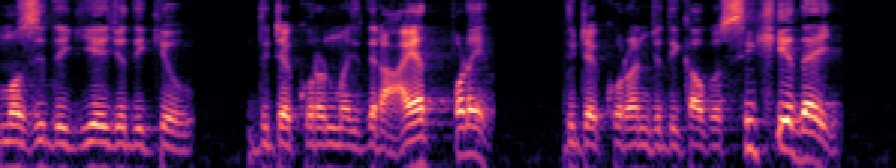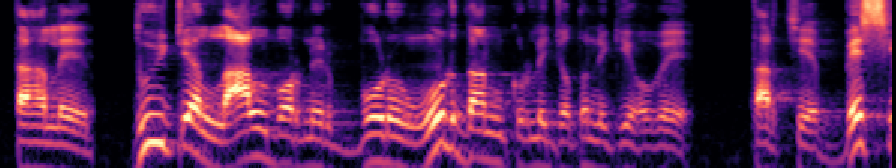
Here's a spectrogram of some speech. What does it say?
মসজিদে গিয়ে যদি কেউ দুইটা কোরআন মাজিদের আয়াত পড়ে, দুইটা কোরআন যদি কাউকে শিখিয়ে দেয়, তাহলে দুইটা লাল বর্ণের বড় উঁট দান করলে যত নেকি হবে, তার চেয়ে বেশি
